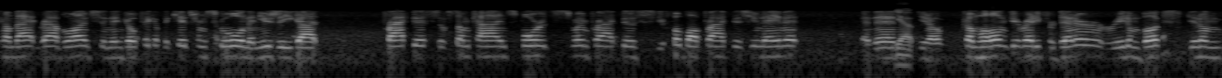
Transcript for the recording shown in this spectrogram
Come back, grab lunch, and then go pick up the kids from school. And then usually you got practice of some kind, sports, swim practice, your football practice, you name it. And then, yep. you know, come home, get ready for dinner, read them books, get them,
